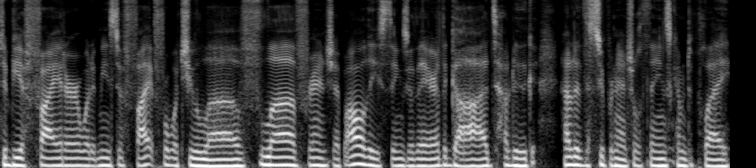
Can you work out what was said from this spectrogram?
to be a fighter, what it means to fight for what you love, love, friendship, all these things are there. The gods, how do the, how do the supernatural things come to play? And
